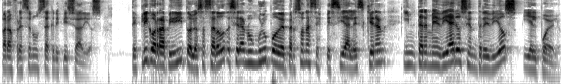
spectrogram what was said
para ofrecer un sacrificio a Dios. Te explico rapidito, los sacerdotes eran un grupo de personas especiales que eran intermediarios entre Dios y el pueblo.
